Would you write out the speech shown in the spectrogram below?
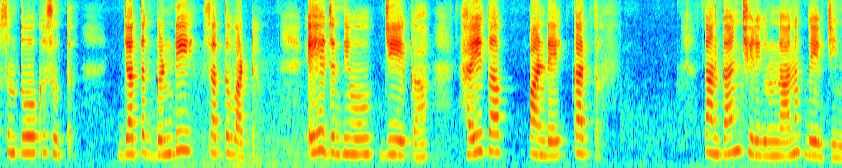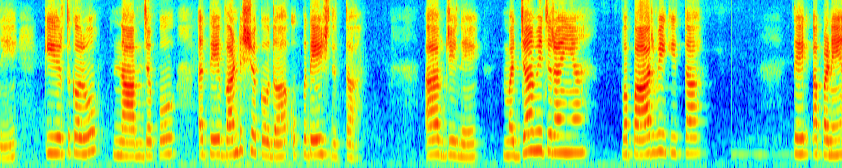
ਸੰਤੋਖ, ਸੁਤ, ਜਤ, ਗੰਢੀ, ਸਤ, ਵਟ, ਇਹ ਜਨੇਊ ਜੀ ਕਾ ਹੈ ਤਾਂ ਪਾਂਡੇ ਕੱਤ ਧੰਨ ਧੰਨ ਸ਼੍ਰੀ ਗੁਰੂ ਨਾਨਕ ਦੇਵ ਜੀ ਨੇ ਕੀਰਤ ਕਰੋ, ਨਾਮ ਜਪੋ ਅਤੇ ਵੰਡ ਛਕੋ ਦਾ ਉਪਦੇਸ਼ ਦਿੱਤਾ। ਆਪ ਜੀ ਨੇ ਮੱਝਾਂ ਵੀ ਚਰਾਈਆਂ, ਵਪਾਰ ਵੀ ਕੀਤਾ ਤੇ ਆਪਣੇ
